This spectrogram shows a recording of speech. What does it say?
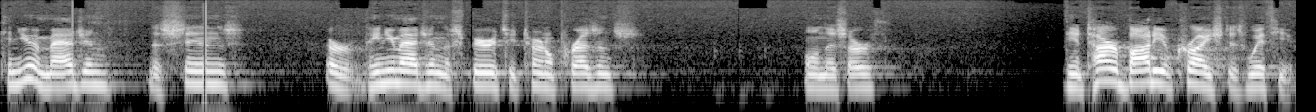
Can you imagine the sins, or can you imagine the Spirit's eternal presence on this earth? The entire body of Christ is with you.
